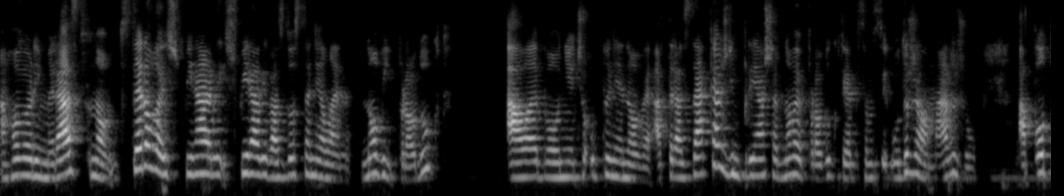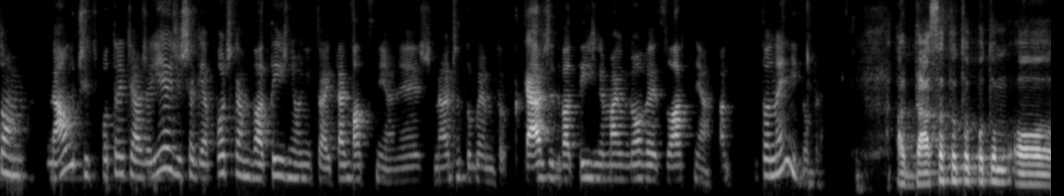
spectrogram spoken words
a hovorím raz, no z cerovej špirály, špirály vás dostane len nový produkt, alebo niečo úplne nové. A teraz za každým prinášať nové produkty, aby som si udržal maržu a potom naučiť spotrebiteľa, že ježiš, však ja počkám dva týždne, oni to aj tak zlacnia, nie? na čo to budem, to, každé dva týždne majú nové zlacnia. A to není dobré. A dá sa toto potom o e,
